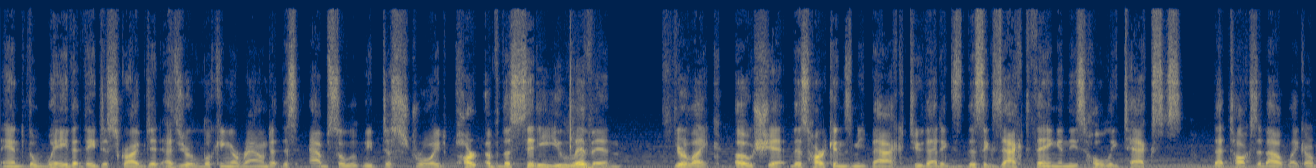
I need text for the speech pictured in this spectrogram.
and the way that they described it as you're looking around at this absolutely destroyed part of the city you live Mhm. in you're like oh shit this harkens me back to that ex- this exact thing in these holy texts that talks about like a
